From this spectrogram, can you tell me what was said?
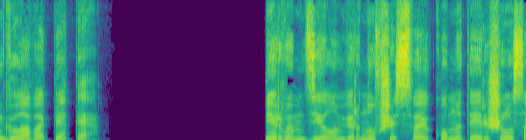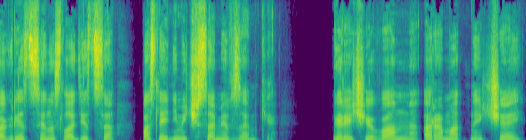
Глава пятая. Первым делом, вернувшись в свою комнату, я решила согреться и насладиться последними часами в замке. Горячая ванна, ароматный чай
